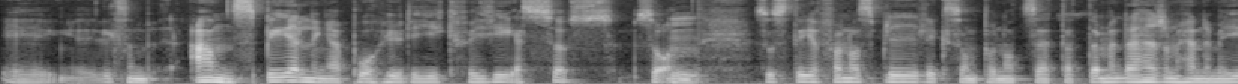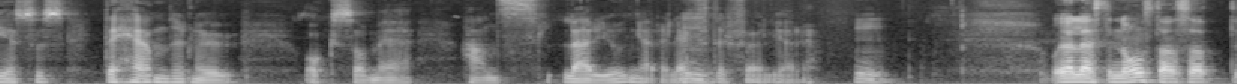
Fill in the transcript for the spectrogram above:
eh, liksom anspelningar på hur det gick för Jesus. Så, mm. så Stefanos blir liksom på något sätt att men det här som händer med Jesus, det händer nu också med hans lärjungar eller mm. efterföljare. Mm. Och jag läste någonstans att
